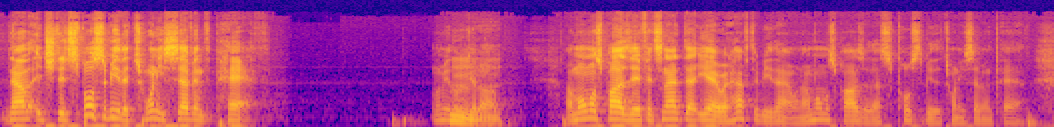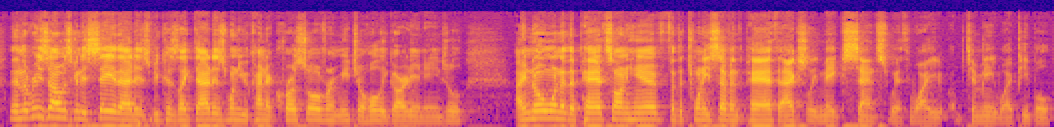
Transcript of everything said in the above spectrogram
Now it's, it's supposed to be the twenty seventh path. Let me look it up. Hmm. I'm almost positive if it's not that. Yeah, it would have to be that one. I'm almost positive that's supposed to be the 27th path. And the reason I was going to say that is because like that is when you kind of cross over and meet your holy guardian angel. I know one of the paths on here for the 27th path actually makes sense with why to me why people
